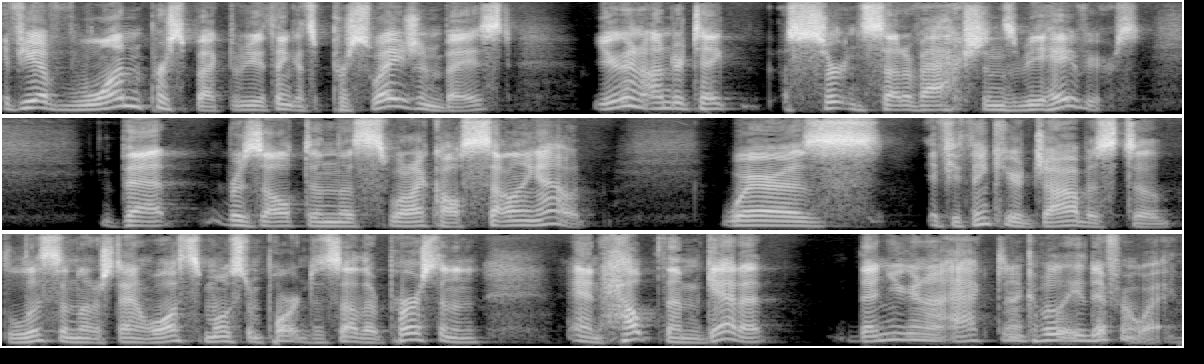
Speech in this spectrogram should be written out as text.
if you have one perspective, you think it's persuasion based, you're going to undertake a certain set of actions, behaviors that result in this what I call selling out. Whereas if you think your job is to listen, and understand what's most important to this other person and, help them get it, then you're going to act in a completely different way.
